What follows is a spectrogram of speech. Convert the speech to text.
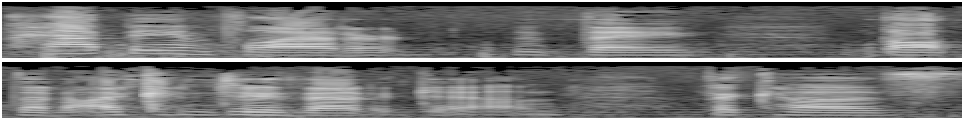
happy and flattered that they thought that I could do that again because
